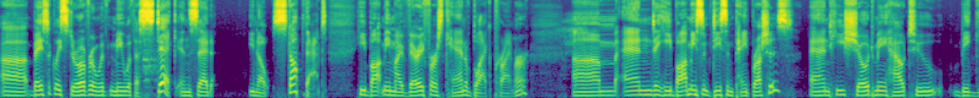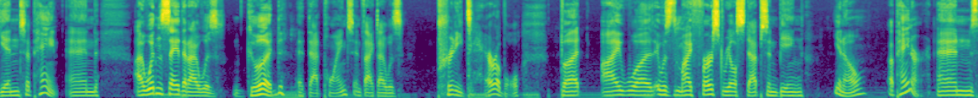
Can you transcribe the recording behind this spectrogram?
uh, basically stood over with me with a stick and said, you know, stop that. He bought me my very first can of black primer. Um, and he bought me some decent paintbrushes and he showed me how to begin to paint. And I wouldn't say that I was good at that point. In fact, I was pretty terrible, but I was, it was my first real steps in being, you know, a painter. And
